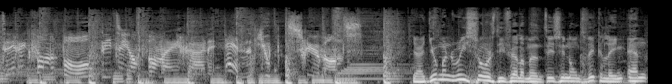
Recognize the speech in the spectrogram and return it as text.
Dirk van der Pol, Pieter Jan van Wijngaarden en Joep Schuurmans. Ja, Human Resource Development is in ontwikkeling en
